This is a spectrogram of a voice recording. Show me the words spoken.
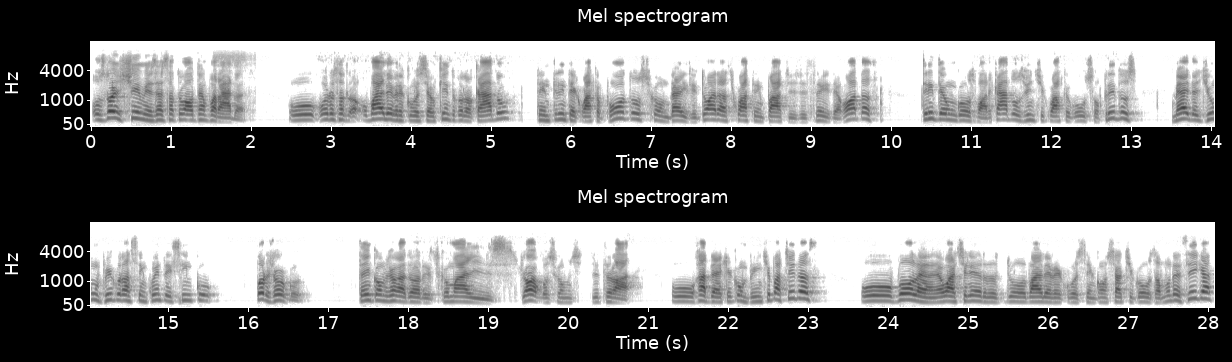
Os dois times nessa atual temporada. O, Borussia, o Bayer Leverkusen é o quinto colocado, tem 34 pontos, com 10 vitórias, 4 empates e 6 derrotas. 31 gols marcados, 24 gols sofridos, média de 1,55 por jogo. Tem como jogadores com mais jogos como titular o Radek com 20 batidas, o Bolan é o artilheiro do Bayer Leverkusen com 7 gols da Bundesliga,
